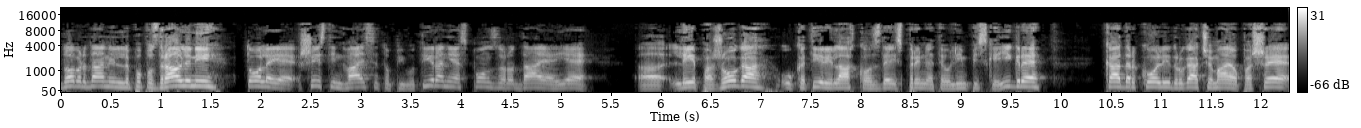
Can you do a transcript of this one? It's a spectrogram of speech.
Dobro dan in lepo pozdravljeni. Tole je 26. pivotiranje, sponzor oddaje je uh, Lepa žoga, v kateri lahko zdaj spremljate olimpijske igre. Kadarkoli drugače imajo pa še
